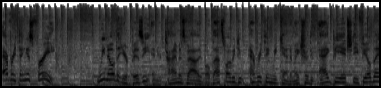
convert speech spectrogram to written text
everything is free. We know that you're busy and your time is valuable. That's why we do everything we can to make sure the Ag PhD Field Day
